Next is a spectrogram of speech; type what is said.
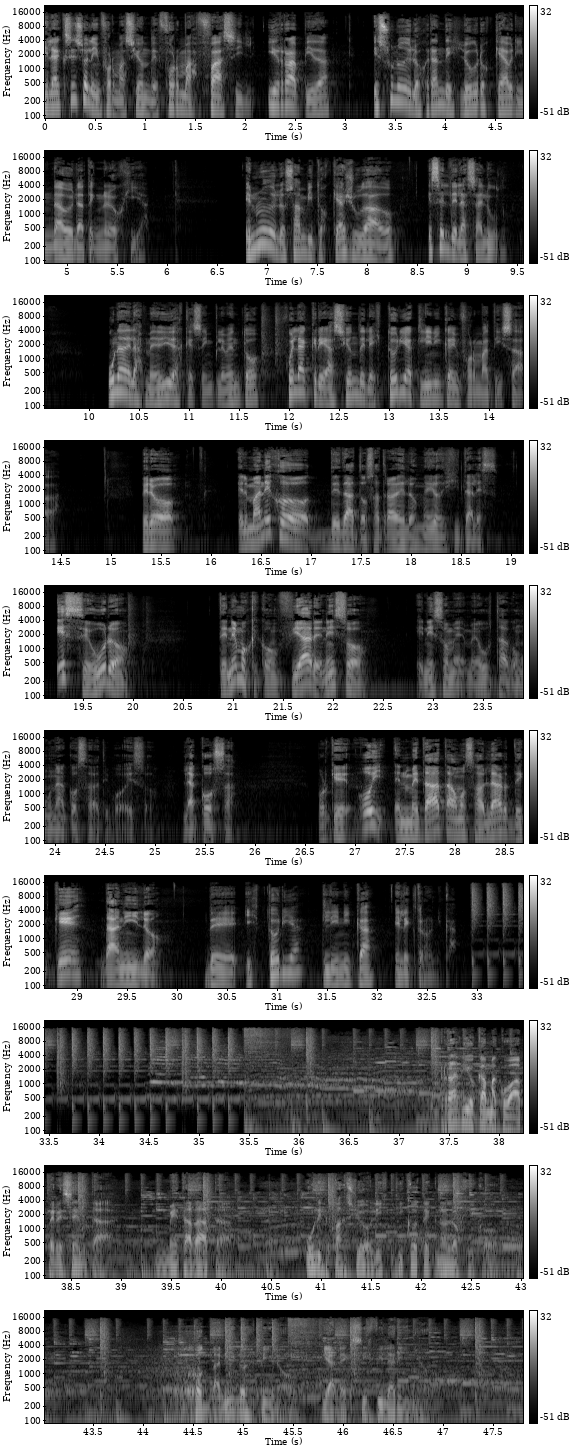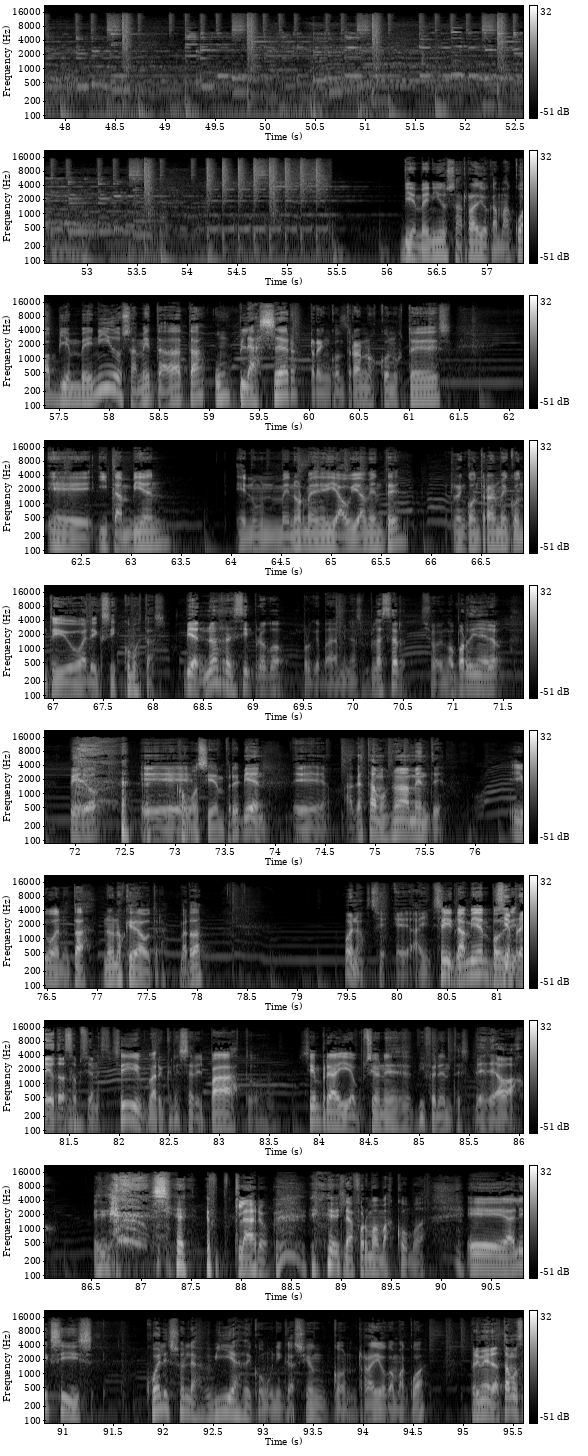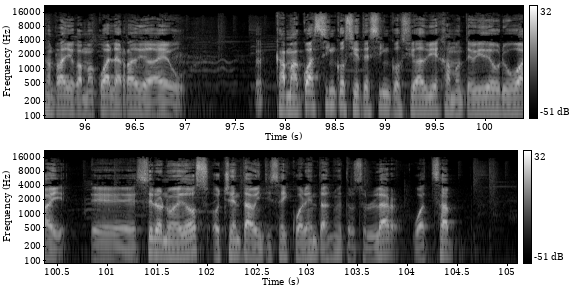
El acceso a la información de forma fácil y rápida es uno de los grandes logros que ha brindado la tecnología. En uno de los ámbitos que ha ayudado es el de la salud. Una de las medidas que se implementó fue la creación de la historia clínica informatizada. Pero, ¿el manejo de datos a través de los medios digitales es seguro? ¿Tenemos que confiar en eso? En eso me, gusta como una cosa, tipo eso, la cosa. Porque hoy en Metadata vamos a hablar de qué, Danilo. De historia clínica electrónica. Radio Camacua presenta Metadata, un espacio holístico tecnológico. Con Danilo Espino y Alexis Vilariño. Bienvenidos a Radio Camacua, bienvenidos a Metadata, un placer reencontrarnos con ustedes eh, y también, en un menor medida obviamente, reencontrarme contigo, Alexis. ¿Cómo estás? Bien, no es recíproco, porque para mí no es un placer, yo vengo por dinero, pero... eh, Como siempre. Bien, eh, acá estamos nuevamente. Y bueno, está, no nos queda otra, ¿verdad? Bueno, sí, hay Sí, siempre, también podría- siempre hay otras opciones, Sí, ver crecer el pasto. Siempre hay opciones diferentes. desde abajo. Claro, es la forma más cómoda. Eh, Alexis, ¿cuáles son las vías de comunicación con Radio Camacua? Primero, estamos en Radio Camacua, la radio de AEU. Camacua 575, Ciudad Vieja, Montevideo, Uruguay. Eh, 092 80 26 40 es nuestro celular. WhatsApp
